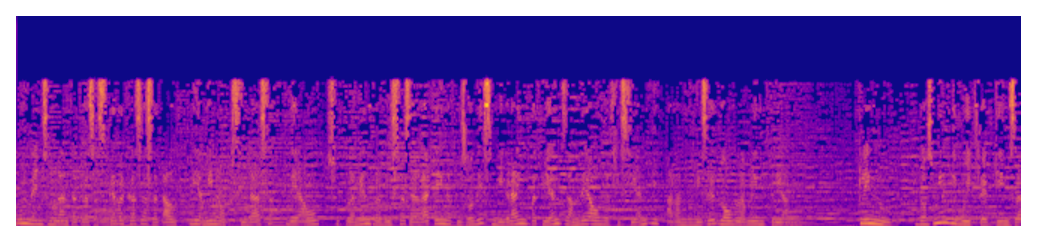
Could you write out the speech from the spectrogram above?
1 menys 93 esquerra cases et al. diamina oxidasa, DAO, suplement reduces a DACA in episodis migraine patients amb DAO deficient i a randomiser doble blind trial. Clean 2018 FEB 15,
